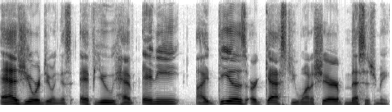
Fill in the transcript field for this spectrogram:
as you are doing this, if you have any ideas or guests you want to share, message me.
